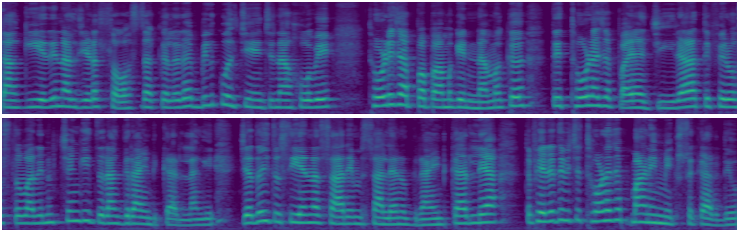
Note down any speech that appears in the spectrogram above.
ਤਾਂ ਕਿ ਇਹਦੇ ਨਾਲ ਜਿਹੜਾ ਸੌਸ ਦਾ ਕਲਰ ਹੈ ਬਿਲਕੁਲ ਚੇਂਜ ਨਾ ਹੋਵੇ। ਥੋੜੇ ਜਿਹਾ ਆਪਾਂ ਪਾਵਾਂਗੇ ਨਮਕ ਤੇ ਥੋੜਾ ਜਿਹਾ ਪਾਇਆ ਜੀ ਜੀਰਾ ਤੇ ਫਿਰ ਉਸ ਤੋਂ ਬਾਅਦ ਇਹਨੂੰ ਚੰਗੀ ਤਰ੍ਹਾਂ ਗ੍ਰਾਈਂਡ ਕਰ ਲਾਂਗੇ। ਜਦੋਂ ਹੀ ਤੁਸੀਂ ਇਹਨਾਂ ਸਾਰੇ ਮਸਾਲਿਆਂ ਨੂੰ ਗ੍ਰਾਈਂਡ ਕਰ ਲਿਆ, ਤਾਂ ਫਿਰ ਇਹਦੇ ਵਿੱਚ ਥੋੜਾ ਜਿਹਾ ਪਾਣੀ ਮਿਕਸ ਕਰ ਦਿਓ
